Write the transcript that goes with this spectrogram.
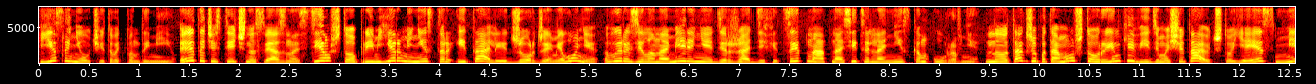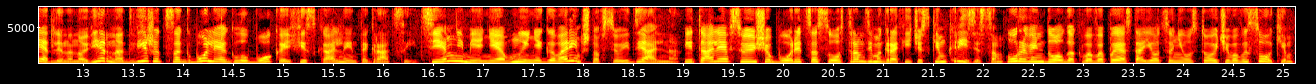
если не учитывать пандемию. Это частично связано с тем, что премьер-министр Италии Джорджия Мелони выразила намерение держать дефицит на относительно низком уровне, но также потому, что рынки, видимо, считают, что ЕС медленно, но верно движется к более глубокой фискальной интеграции. Тем не менее, мы не говорим, что все идеально. Италия все еще борется с острым демографическим кризисом. Уровень долга к ВВП остается неустойчиво высоким,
